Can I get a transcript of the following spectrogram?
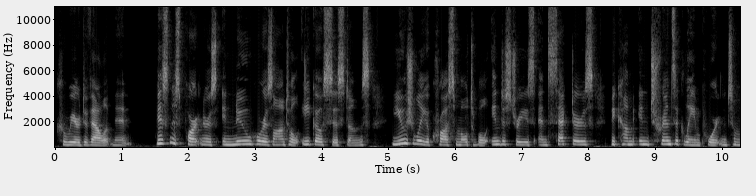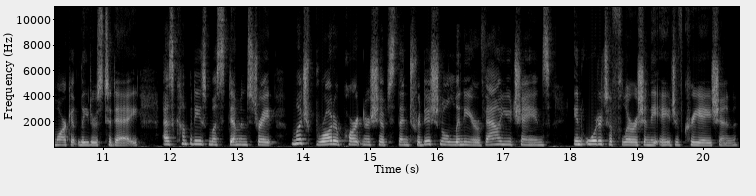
career development. Business partners in new horizontal ecosystems, usually across multiple industries and sectors, become intrinsically important to market leaders today, as companies must demonstrate much broader partnerships than traditional linear value chains in order to flourish in the age of creation.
